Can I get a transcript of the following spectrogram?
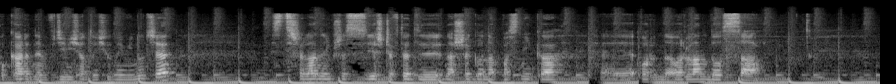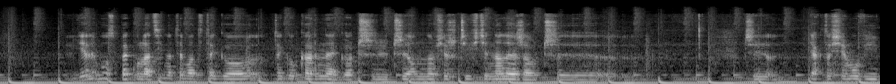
po karnym w 97 minucie strzelanym przez jeszcze wtedy naszego napastnika e, Or- Orlando Sa. Wiele było spekulacji na temat tego, tego karnego, czy, czy on nam się rzeczywiście należał, czy, czy jak to się mówi,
